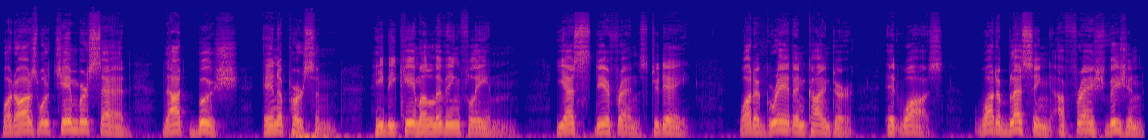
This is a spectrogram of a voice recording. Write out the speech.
what Oswald Chambers said, that bush in a person. He became a living flame. Yes, dear friends, today, what a great encounter it was. What a blessing a fresh vision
